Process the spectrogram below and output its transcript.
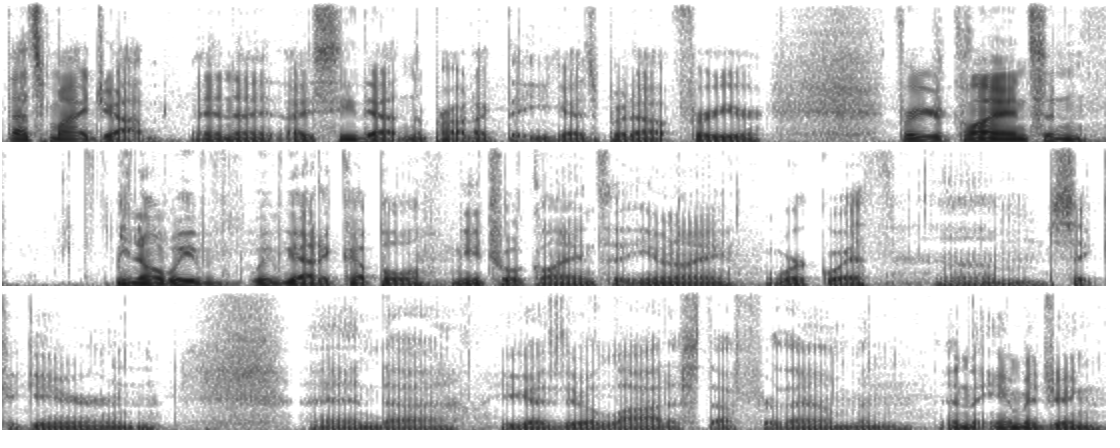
that's my job and I, I see that in the product that you guys put out for your for your clients and you know, we've we've got a couple mutual clients that you and I work with, um, Sitka Gear, and and uh, you guys do a lot of stuff for them. And and the imaging,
